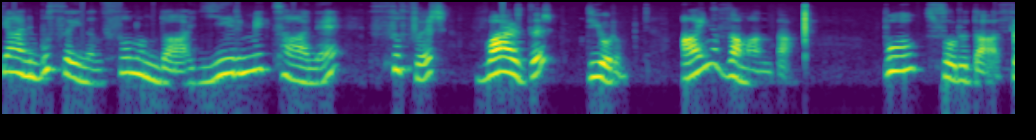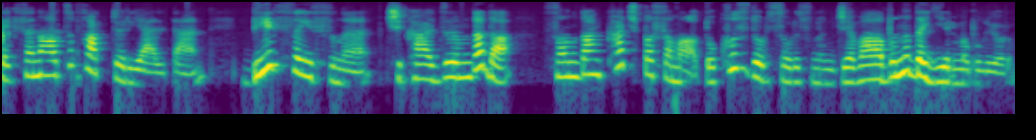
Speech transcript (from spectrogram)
Yani bu sayının sonunda 20 tane sıfır vardır diyorum. Aynı zamanda bu soruda 86 faktöriyelden bir sayısını çıkardığımda da sondan kaç basamağı 9'dur sorusunun cevabını da 20 buluyorum.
